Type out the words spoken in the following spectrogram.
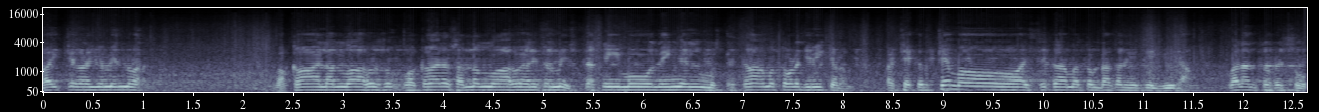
വായിച്ചു കളയും എന്ന് പറഞ്ഞു. നിങ്ങൾ മുസ്തഖാമത്തോടെ ജീവിക്കണം. പക്ഷെ കൃത്യമായ ഇസ്തിഖാമത്ത് ഉണ്ടാക്കാൻ നിങ്ങൾക്ക് കഴിയൂല വലം തുറസു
